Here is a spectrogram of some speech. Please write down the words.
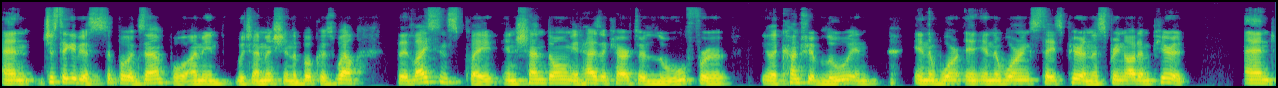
And just to give you a simple example, I mean, which I mentioned in the book as well, the license plate in Shandong it has a character Lu for the country of Lu in in the war in, in the Warring States period, in the Spring Autumn period, and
